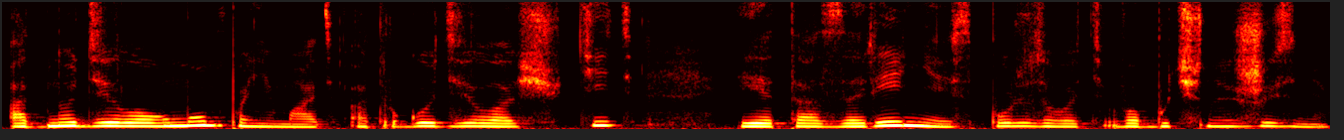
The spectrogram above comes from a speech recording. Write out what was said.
Одно дело умом понимать, а другое дело ощутить и это озарение использовать в обычной жизни.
